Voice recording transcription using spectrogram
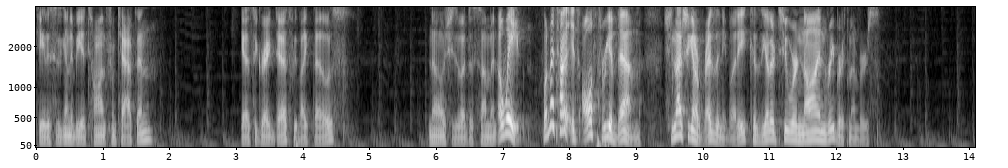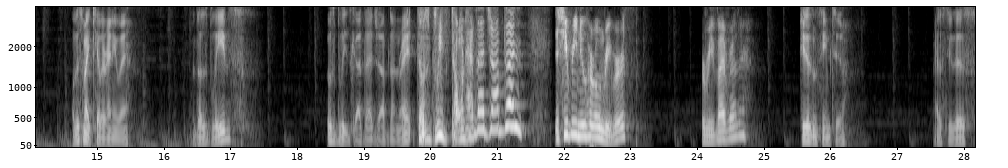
Okay, this is going to be a taunt from Captain. Yeah, it's a Greg death. We like those. No, she's about to summon. Oh, wait. What am I talking? It's all three of them. She's not actually going to res anybody because the other two were non-rebirth members. Well, this might kill her anyway. With those bleeds. Those bleeds got that job done, right? Those bleeds don't have that job done? Does she renew her own rebirth? Or revive, rather? She doesn't seem to. let's do this.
